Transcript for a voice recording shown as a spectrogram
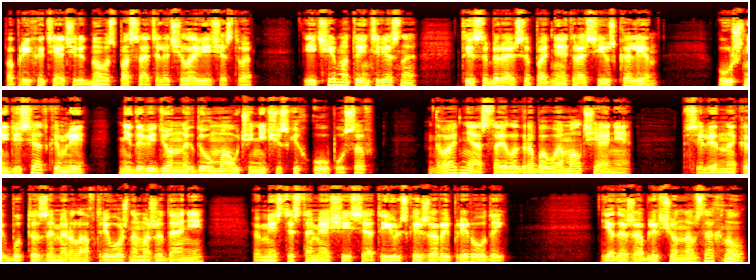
по прихоти очередного спасателя человечества. И чем это, интересно, ты собираешься поднять Россию с колен? Уж не десятком ли недоведенных до ума ученических опусов? Два дня стояло гробовое молчание. Вселенная как будто замерла в тревожном ожидании вместе с томящейся от июльской жары природой. Я даже облегченно вздохнул.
